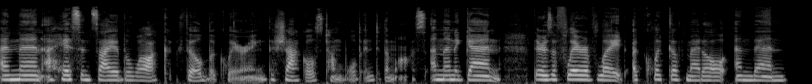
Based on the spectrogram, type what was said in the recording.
and then a hiss inside the lock filled the clearing. The shackles tumbled into the moss. And then again, there's a flare of light, a click of metal, and then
